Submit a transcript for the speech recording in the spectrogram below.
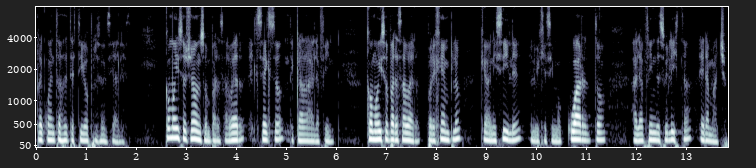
recuentos de testigos presenciales? ¿Cómo hizo Johnson para saber el sexo de cada alafín? ¿Cómo hizo para saber, por ejemplo, que Onisile, el vigésimo cuarto alafín de su lista, era macho?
